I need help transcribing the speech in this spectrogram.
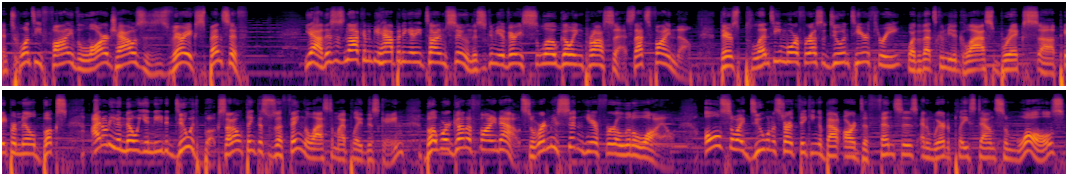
And 25 large houses is very expensive. Yeah, this is not going to be happening anytime soon. This is going to be a very slow going process. That's fine though. There's plenty more for us to do in Tier 3, whether that's going to be the glass, bricks, uh, paper mill, books. I don't even know what you need to do with books. I don't think this was a thing the last time I played this game, but we're going to find out. So we're going to be sitting here for a little while. Also, I do want to start thinking about our defenses and where to place down some walls,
